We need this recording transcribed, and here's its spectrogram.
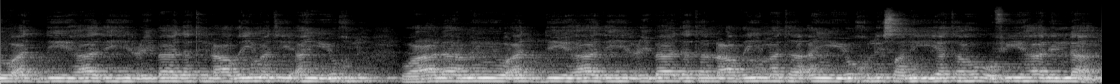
يؤدي هذه العبادة العظيمة أن يخلص وعلى من يؤدي هذه العبادة العظيمة أن يخلص نيته فيها لله.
